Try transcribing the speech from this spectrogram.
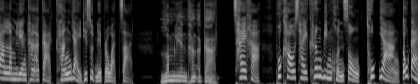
การลำเลียงทางอากาศครั้งใหญ่ที่สุดในประวัติศาสตร์ลำเลียงทางอากาศ ใช่ค่ะ พวกเขาใช้เครื่องบินขนส่งทุกอย่างตั้งแต่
